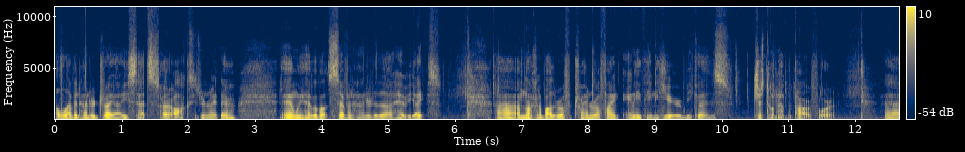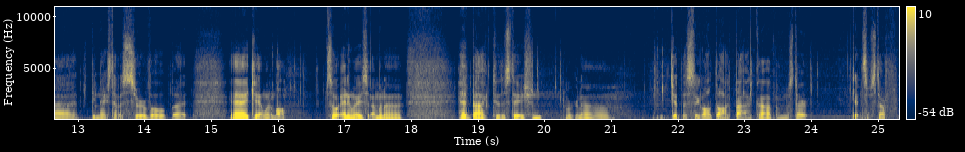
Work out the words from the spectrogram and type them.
1100 dry ice. That's our oxygen right there. And we have about 700 of the heavy ice. Uh, I'm not going to bother trying to refine anything here because just don't have the power for it. Uh, it'd be nice to have a servo, but yeah, I can't win them all. So anyways, I'm to head back to the station. We're to get this thing all docked back up. I'm to start getting some stuff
